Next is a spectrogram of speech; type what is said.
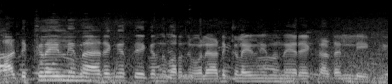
അടുക്കളയിൽ നിന്ന് അരങ്ങത്തേക്ക് എന്ന് പറഞ്ഞ പോലെ അടുക്കളയിൽ നിന്ന് നേരെ കടലിലേക്ക്.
